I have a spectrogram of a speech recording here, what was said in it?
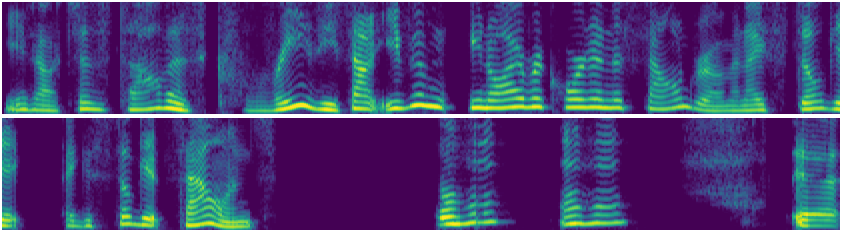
you know, just all this crazy sound. Even, you know, I record in a sound room and I still get I can still get sounds. Mm-hmm. Mm-hmm. Uh,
